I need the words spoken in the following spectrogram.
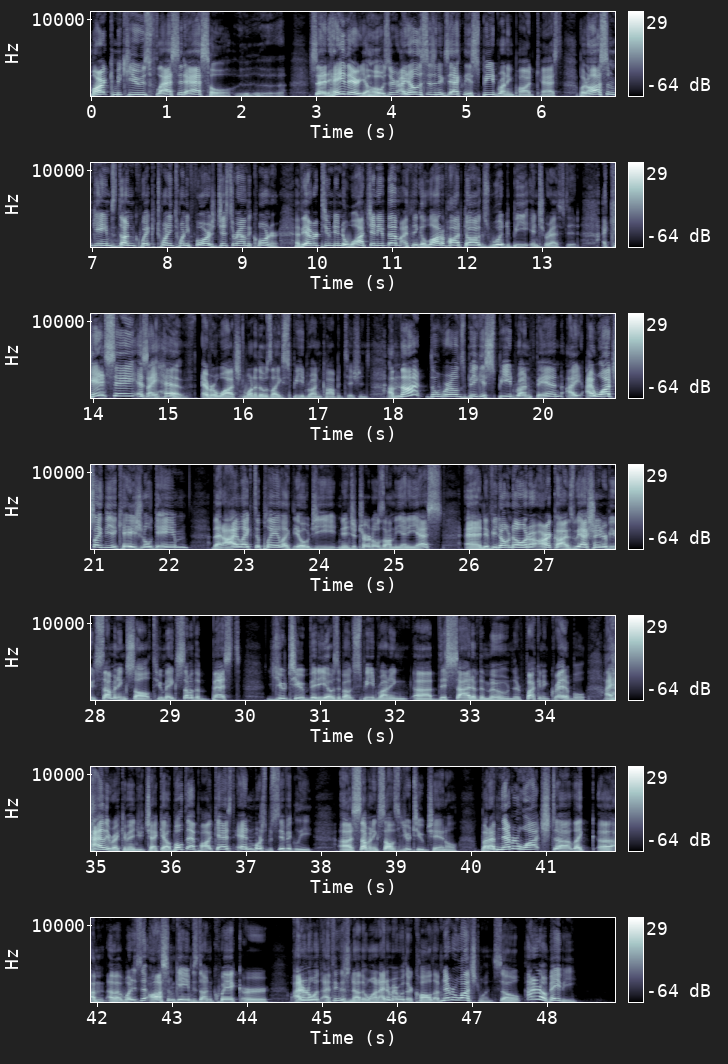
Mark McHugh's flaccid asshole. Ugh said, Hey there, you hoser. I know this isn't exactly a speed running podcast, but Awesome Games Done Quick 2024 is just around the corner. Have you ever tuned in to watch any of them? I think a lot of hot dogs would be interested. I can't say as I have ever watched one of those like speed run competitions. I'm not the world's biggest speed run fan. I, I watch like the occasional game that I like to play, like the OG Ninja Turtles on the NES. And if you don't know, in our archives, we actually interviewed Summoning Salt, who makes some of the best YouTube videos about speedrunning uh, this side of the moon. They're fucking incredible. I highly recommend you check out both that podcast and more specifically uh, Summoning Salt's YouTube channel. But I've never watched uh, like uh, um, uh, what is it? Awesome Games Done Quick or I don't know what I think there's another one. I don't remember what they're called. I've never watched one, so I don't know. Maybe,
